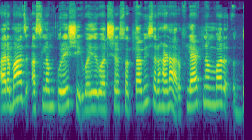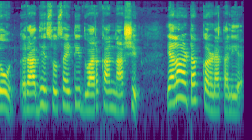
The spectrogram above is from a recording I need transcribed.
अरबाज असलम कुरेशी वय वर्ष सत्तावीस राहणार फ्लॅट नंबर दोन राधे सोसायटी द्वारका नाशिक. याला अटक करण्यात आली आहे.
